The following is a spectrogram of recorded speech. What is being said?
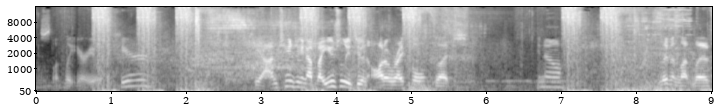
this lovely area over here. Yeah, I'm changing it up. I usually do an auto rifle, but, you know, live and let live.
